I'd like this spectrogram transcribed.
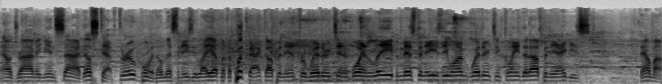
Now driving inside. They'll step through. Boy, they'll miss an easy layup, but the put back up and in for Witherington. Boy, and Lieb missed an easy one. Witherington cleaned it up, and the Aggies down by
